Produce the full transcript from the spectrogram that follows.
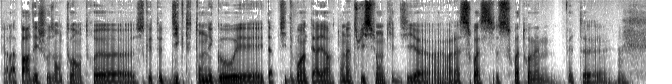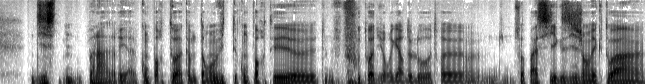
faire la part des choses en toi entre euh, ce que te dicte ton ego et ta petite voix intérieure ton intuition qui te dit euh, voilà sois sois toi-même en fait euh, dis voilà comporte-toi comme tu as envie de te comporter euh, fous-toi du regard de l'autre euh, ne sois pas si exigeant avec toi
